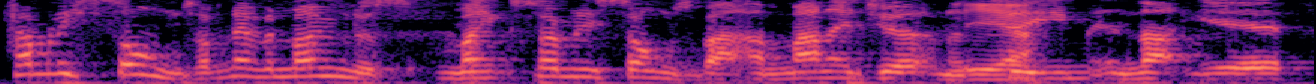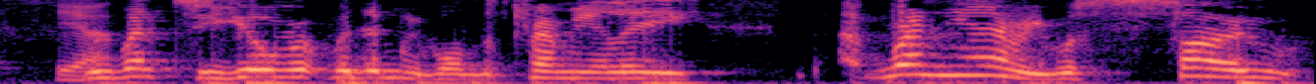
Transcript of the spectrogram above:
How many songs? I've never known us make so many songs about a manager and a Yeah. team in that year. Yeah. We went to Europe with him. We won the Premier League. Ranieri was so.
